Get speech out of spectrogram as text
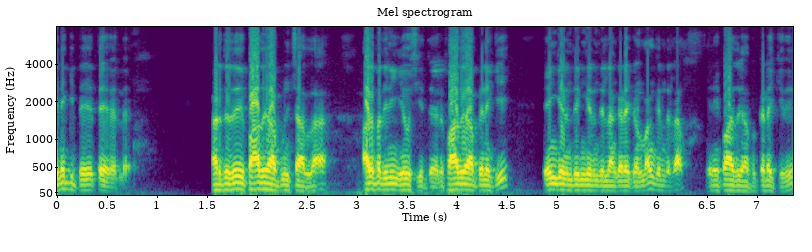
எனக்கு தேவையில்லை. அடுத்தது பாதுகாப்புன்னு சொல்லலாம் அதை பற்றி நீங்கள் யோசிக்க தேவை பாதுகாப்பு எனக்கு எங்கேருந்து இங்கேருந்து எல்லாம் கிடைக்கணுமா? அங்கேருந்து எல்லாம் எனக்கு பாதுகாப்பு கிடைக்குது.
